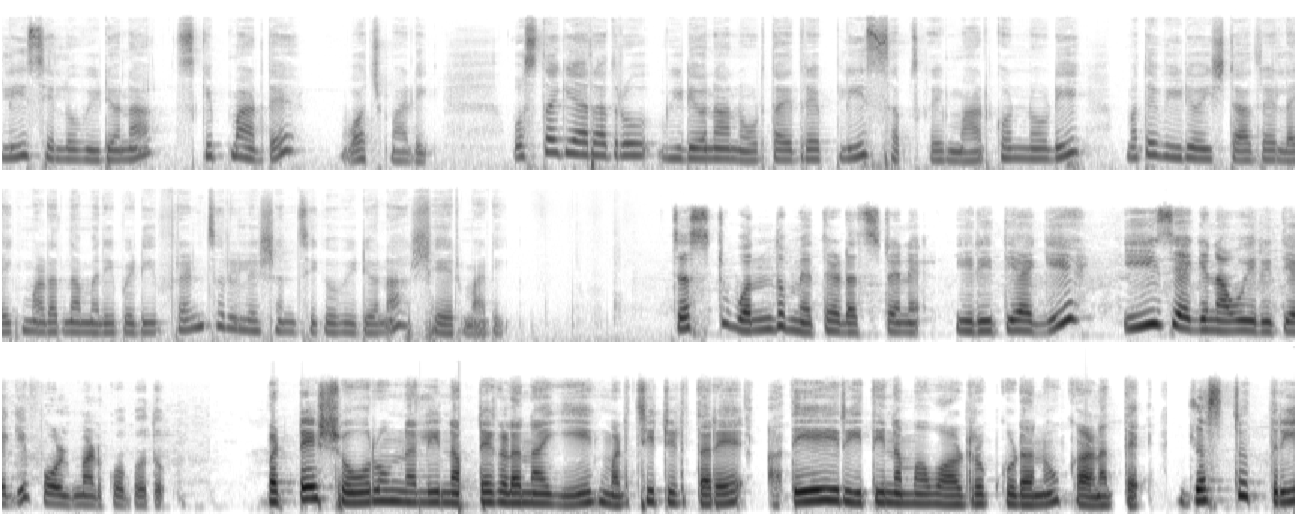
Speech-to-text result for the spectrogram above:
ಪ್ಲೀಸ್ ಎಲ್ಲೂ ವಿಡಿಯೋನ ಸ್ಕಿಪ್ ಮಾಡದೆ ವಾಚ್ ಮಾಡಿ. ಹೊಸ್ದಾಗಿ ಯಾರಾದರೂ ವಿಡಿಯೋನ ನೋಡ್ತಾ ಇದ್ದರೆ ಪ್ಲೀಸ್ ಸಬ್ಸ್ಕ್ರೈಬ್ ಮಾಡ್ಕೊಂಡು ನೋಡಿ. ಮತ್ತು ವಿಡಿಯೋ ಇಷ್ಟ ಆದರೆ ಲೈಕ್ ಮಾಡೋದನ್ನ ಮರಿಬೇಡಿ. ಫ್ರೆಂಡ್ಸ್ ರಿಲೇಷನ್ಸಿಗೂ ವಿಡಿಯೋನ ಶೇರ್ ಮಾಡಿ. ಜಸ್ಟ್ ಒಂದು ಮೆಥಡ್ ಅಷ್ಟೇ ಈ ರೀತಿಯಾಗಿ ಈಸಿಯಾಗಿ ನಾವು ಈ ರೀತಿಯಾಗಿ ಫೋಲ್ಡ್ ಮಾಡ್ಕೋಬೋದು. ಬಟ್ಟೆ ಶೋರೂಮ್ನಲ್ಲಿ ಬಟ್ಟೆಗಳನ್ನು ಹೇಗೆ ಮಡಚಿಟ್ಟಿರ್ತಾರೆ ಅದೇ ರೀತಿ ನಮ್ಮ ವಾರ್ಡ್ರೋಬ್ ಕೂಡ ಕಾಣುತ್ತೆ. ಜಸ್ಟ್ ತ್ರೀ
